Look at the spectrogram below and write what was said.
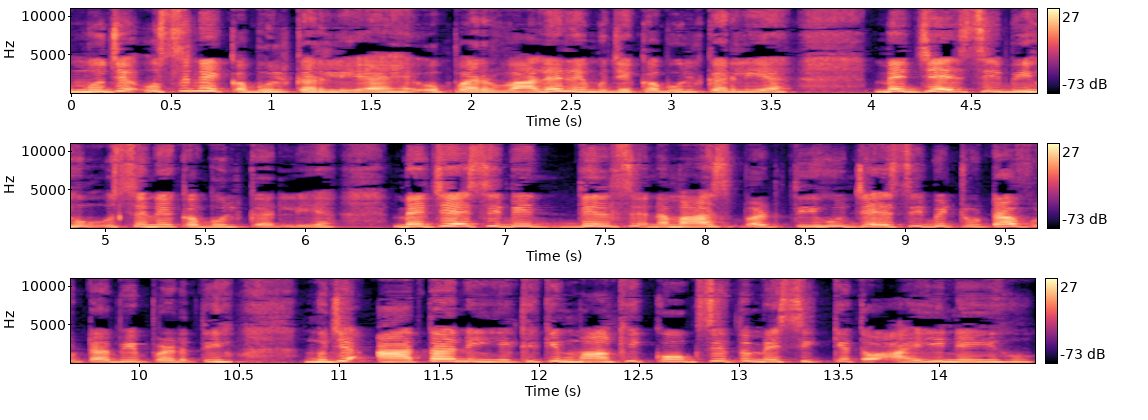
मुझे उसने कबूल कर लिया है, ऊपर वाले ने मुझे कबूल कर लिया है। मैं जैसी भी हूँ, उसने कबूल कर लिया मैं जैसी भी दिल से नमाज़ पढ़ती हूँ, जैसी भी टूटा फूटा भी पढ़ती हूँ, मुझे आता नहीं है, क्योंकि माँ की कोख से तो मैं सीख के तो आई नहीं हूँ।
